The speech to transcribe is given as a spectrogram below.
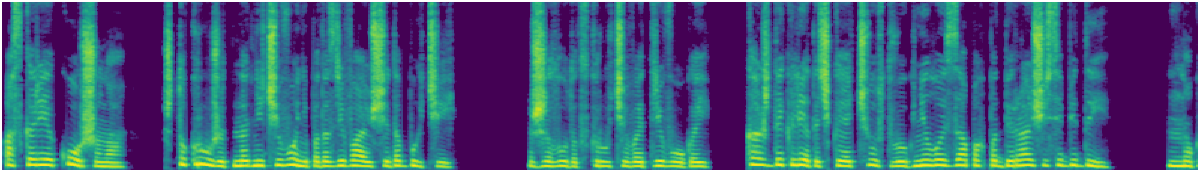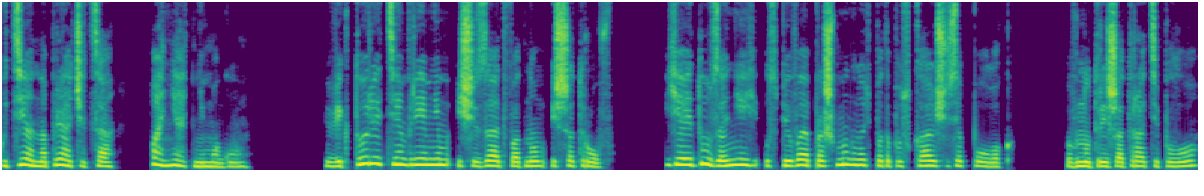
а скорее коршуна, что кружит над ничего не подозревающей добычей. Желудок скручивает тревогой. Каждой клеточкой я чувствую гнилой запах подбирающейся беды. Но где она прячется, понять не могу. Виктория тем временем исчезает в одном из шатров. Я иду за ней, успевая прошмыгнуть под опускающийся полог. Внутри шатра тепло,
